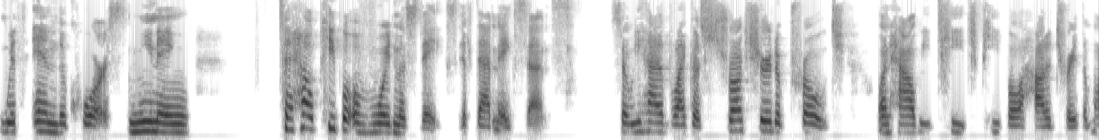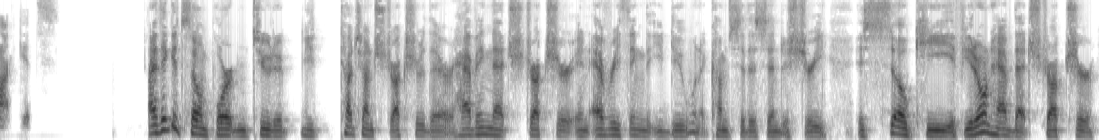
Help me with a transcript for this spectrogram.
within the course, meaning to help people avoid mistakes, if that makes sense. So we have like a structured approach on how we teach people how to trade the markets. I think it's so important too to you touch on structure there. Having that structure in everything that you do when it comes to this industry is so key. If you don't have that structure,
